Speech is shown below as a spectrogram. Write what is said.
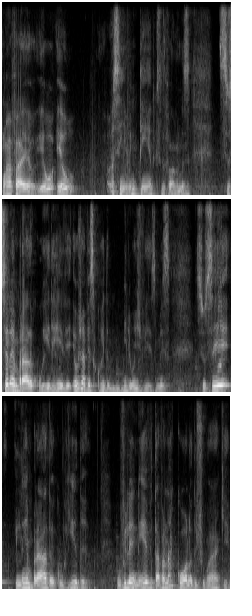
Rafael, eu, eu. Assim, eu entendo o que você tá falando, mas se você lembrar da corrida e rever. Eu já vi essa corrida milhões de vezes, mas se você lembrar da corrida, o Villeneuve estava na cola do Schumacher.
